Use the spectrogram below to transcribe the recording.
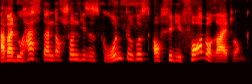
Aber du hast dann doch schon dieses Grundgerüst auch für die Vorbereitung,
